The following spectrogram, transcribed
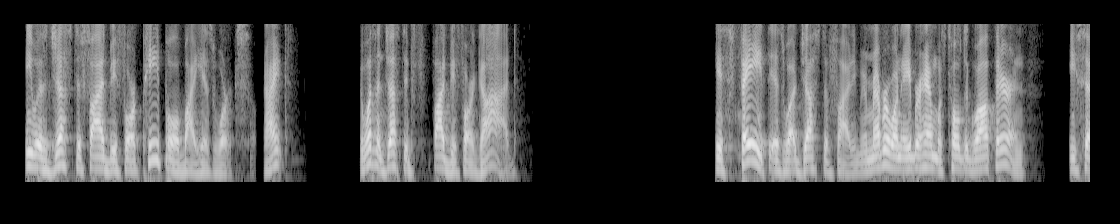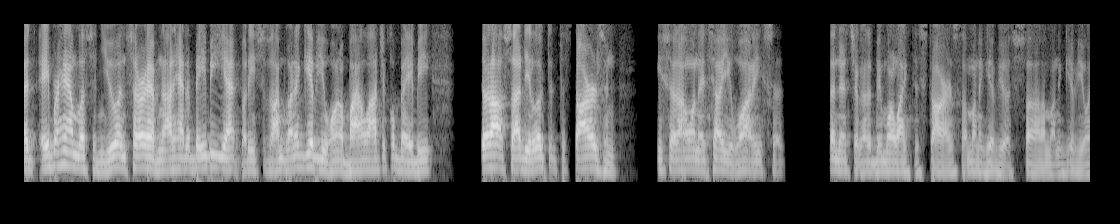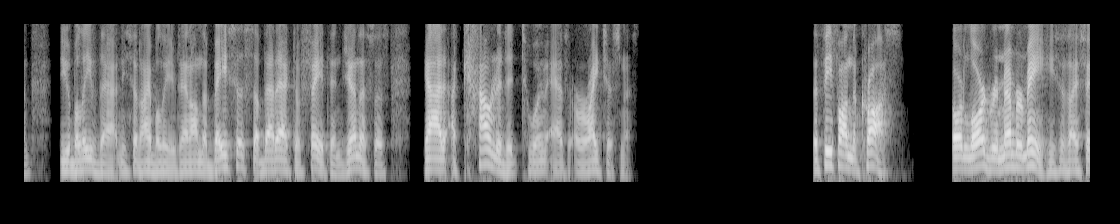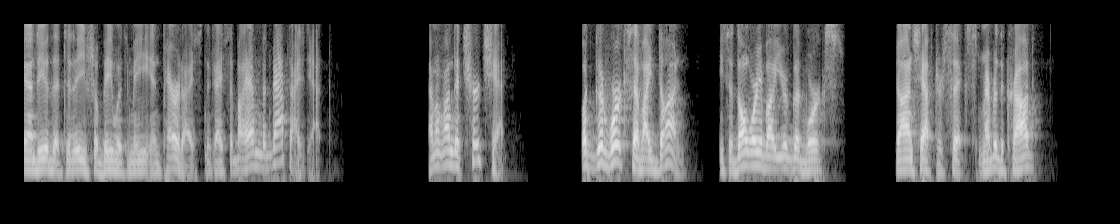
he was justified before people by his works, right? He wasn't justified before God. His faith is what justified him. Remember when Abraham was told to go out there and he said, Abraham, listen, you and Sarah have not had a baby yet, but he says, I'm going to give you one, a biological baby. Stood outside, he looked at the stars, and he said, I want to tell you what. He said, descendants are going to be more like the stars. I'm going to give you a son. I'm going to give you one. Do you believe that? And he said, I believed. And on the basis of that act of faith in Genesis, God accounted it to him as righteousness. The thief on the cross, Lord, Lord, remember me. He says, I say unto you that today you shall be with me in paradise. And the guy said, But I haven't been baptized yet. I haven't gone to church yet. What good works have I done? He said, Don't worry about your good works. John chapter 6. Remember the crowd?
